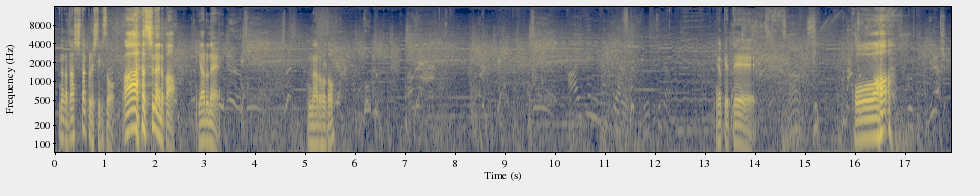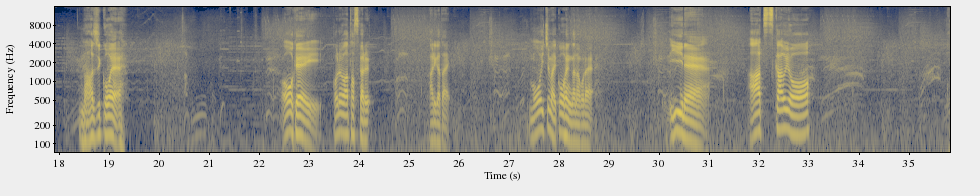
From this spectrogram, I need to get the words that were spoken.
なんかダッシュタックルしてきそう。ああしないのか。やるね。なるほど。よけて怖っ。マジ怖え。オーケー。これは助かる。ありがたい。もう一枚こうへんかなこれ。いいね。アー使うよ。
